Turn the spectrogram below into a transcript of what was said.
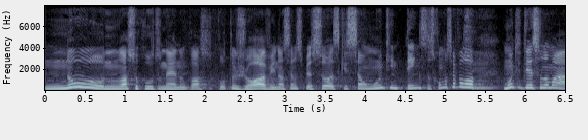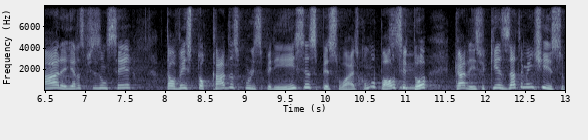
No, no, nosso culto, né, no nosso culto jovem, nós temos pessoas que são muito intensas, como você falou, Sim. muito intensas numa área e elas precisam ser talvez tocadas por experiências pessoais, como o Paulo Sim. citou. Cara, isso aqui é exatamente isso.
